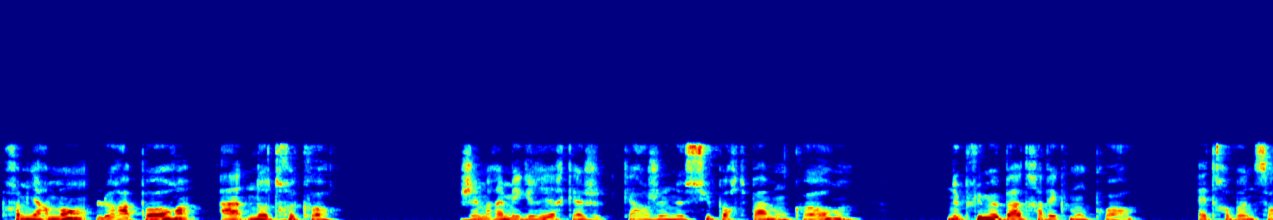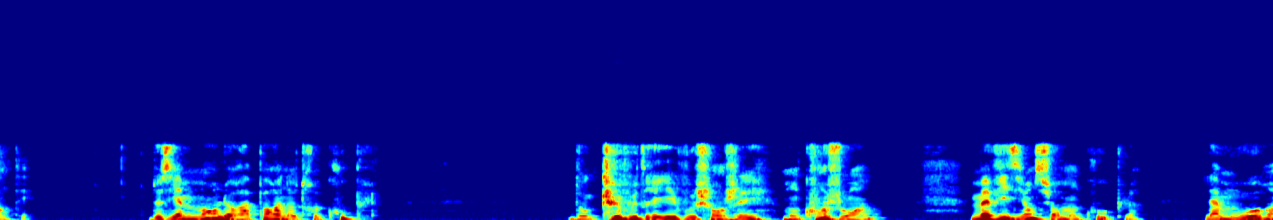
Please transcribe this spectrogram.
Premièrement, le rapport à notre corps. J'aimerais maigrir car je, ne supporte pas mon corps, ne plus me battre avec mon poids, être en bonne santé. Deuxièmement, le rapport à notre couple. Donc, que voudriez-vous changer Mon conjoint, ma vision sur mon couple, l'amour,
